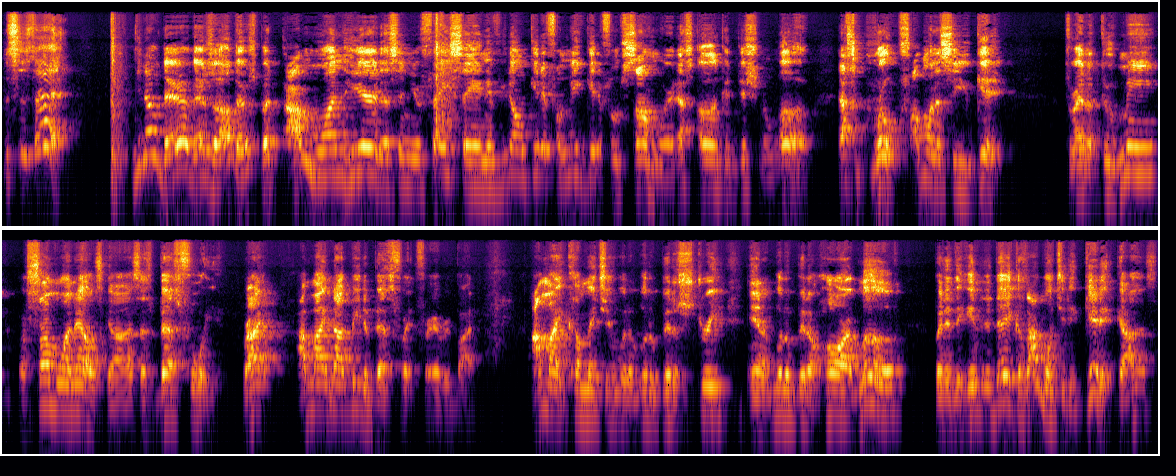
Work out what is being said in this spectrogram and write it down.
This is that you know, there there's others, but I'm one here that's in your face saying, if you don't get it from me, get it from somewhere. That's unconditional love. That's growth. I want to see you get it, whether through me or someone else, guys. That's best for you, right? I might not be the best fit for everybody. I might come at you with a little bit of street and a little bit of hard love, but at the end of the day, because I want you to get it, guys.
